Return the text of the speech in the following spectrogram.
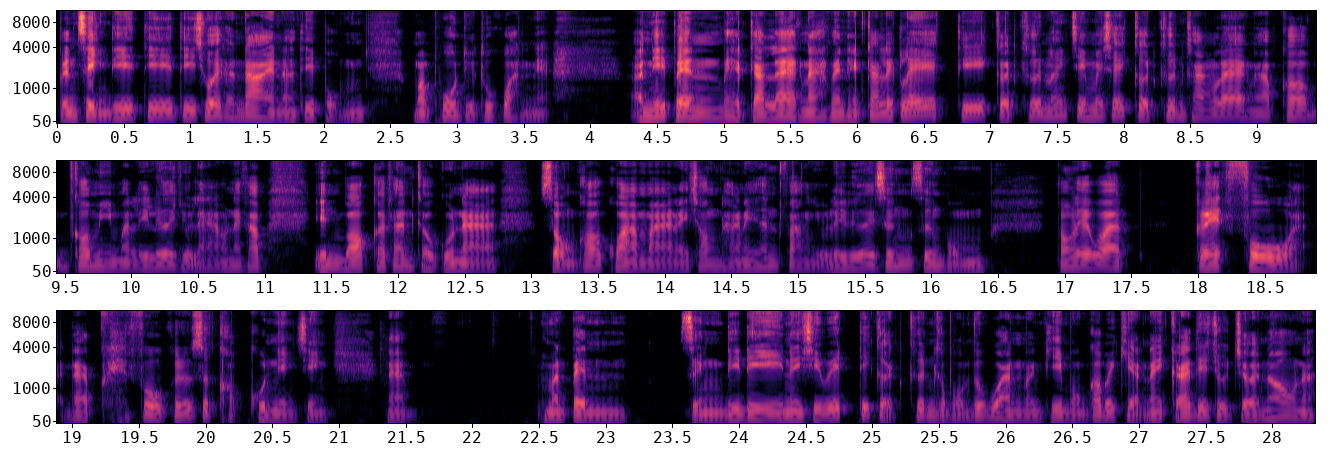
เป็นสิ่งที่ที่ที่ช่วยท่านได้นะที่ผมมาพูดอยู่ทุกวันเนี่ยอันนี้เป็นเหตุการณ์แรกนะ เป็นเหตุการณ์เล็ก ๆ ที่เกิดขึ้นจริงๆ ไม่ใช่เกิดขึ้นครั้งแรกนะครับ ก็ก็มีมาเรื่อย ๆ อยู่แล้วนะครับอินบ็อกก็ท่านเกากูนาส่งข้อความมาในช่องทางที่ท่านฟังอยู่เรื่อย ๆ ซึ่งซึ่งผม ต้องเรียกว่า grateful อะนะครับ grateful คือรู้สึกขอบคุณจริงๆนะมันเป็นสิ่งดีๆ ในชีวิตที่เกิดขึ้นกับผมทุกวันบางทีผมก็ไปเขียนใน gratitude journal นะ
